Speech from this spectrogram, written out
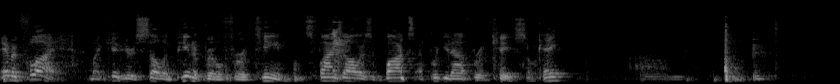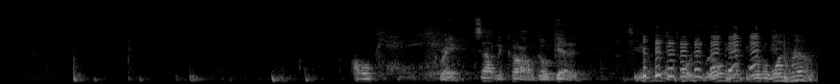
Hey, McFly, my kid here is selling peanut brittle for a team. It's five dollars a box. I put you down for a case, okay? Okay. Great. It's out in the car. I'll go get it. See, I told you, we only have to go to one house.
